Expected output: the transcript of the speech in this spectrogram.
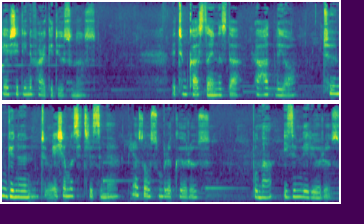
gevşediğini fark ediyorsunuz. Ve tüm kaslarınız da rahatlıyor. Tüm günün, tüm yaşama stresini biraz olsun bırakıyoruz. Buna izin veriyoruz.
